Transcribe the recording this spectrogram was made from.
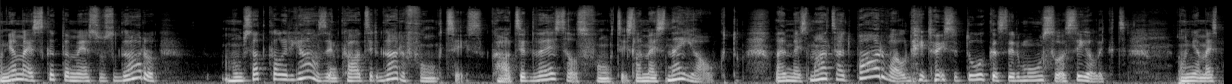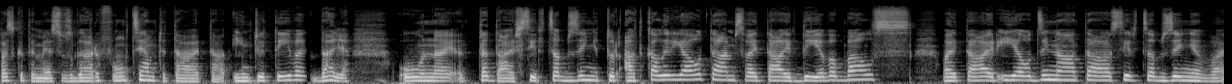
Un ja mēs skatāmies uz garu, mums atkal ir jāzina, kādas ir gara funkcijas, kādas ir dvēseles funkcijas, lai mēs nejauktu, lai mēs mācītu pārvaldīt visu to, kas ir mūsos ielikts. Un, ja mēs paskatāmies uz gara funkcijām, tad tā ir tā intuitīva daļa, un eh, tad tā ir sirdsapziņa. Tur atkal ir jautājums, vai tā ir dieva balss, vai tā ir ieaudzinātā sirdsapziņa, vai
